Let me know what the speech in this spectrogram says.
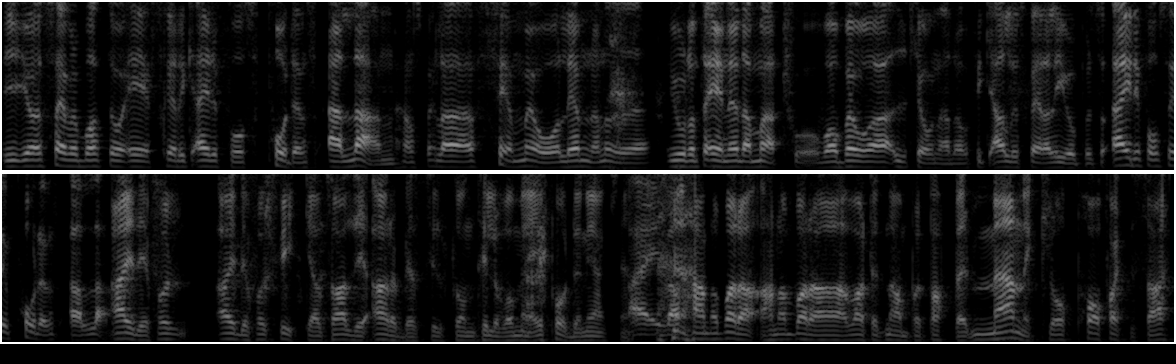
jag säger väl bara att då är Fredrik Eidefors poddens Allan. Han spelar fem år och lämnar nu. Gjorde inte en enda match och var bara utlånade och fick aldrig spela Liverpool. Så Eidefors är poddens Allan. Eidefors Eidefors fick alltså aldrig arbetstillstånd till att vara med i podden egentligen. Nej, han, har bara, han har bara varit ett namn på ett papper. Men Klopp har faktiskt sagt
